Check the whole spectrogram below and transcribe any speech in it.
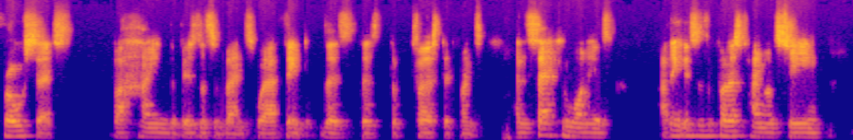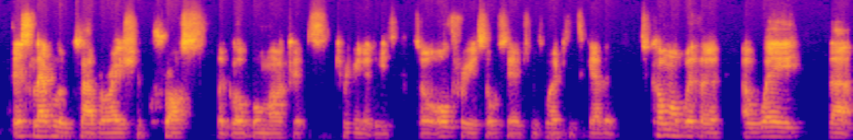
process behind the business events where I think there's there's the first difference. And the second one is I think this is the first time I've seen this level of collaboration across the global markets communities. So all three associations working together to come up with a, a way that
